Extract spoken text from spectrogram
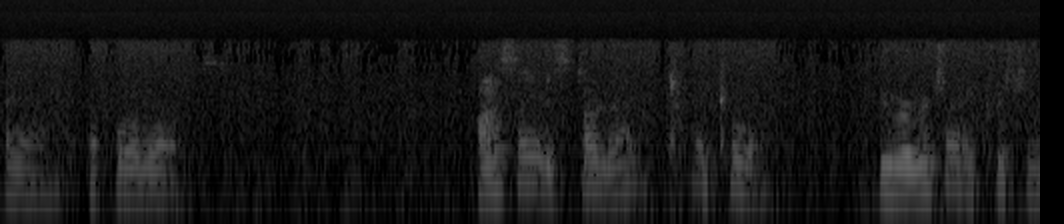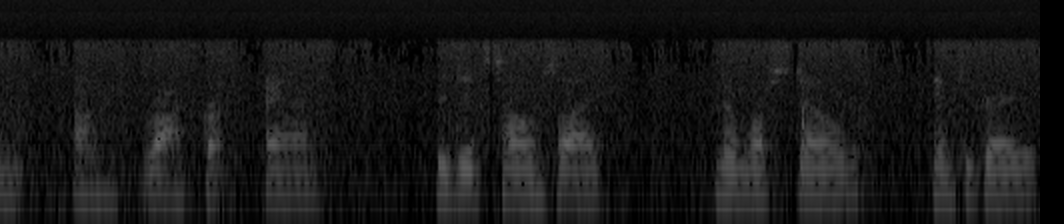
band, The Four Wolves? Honestly, it started out kind of cool. We were originally a Christian um, rock band. We did songs like No More Stone, Empty Grave,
